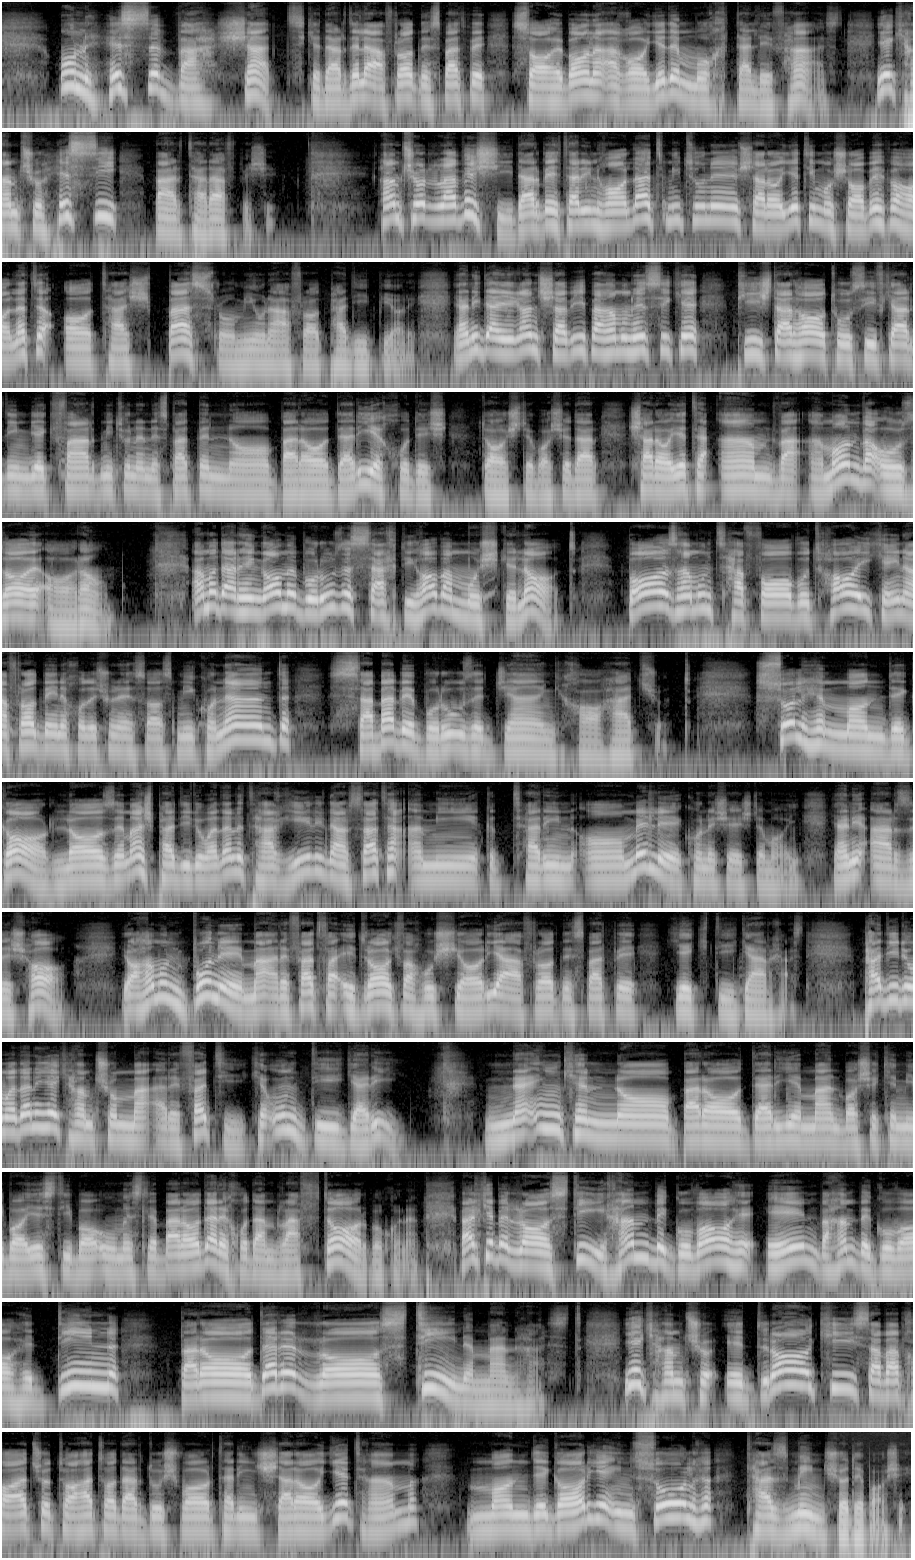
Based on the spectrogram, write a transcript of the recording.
اون حس وحشت که در دل افراد نسبت به صاحبان عقاید مختلف هست یک همچو حسی برطرف بشه. همچون روشی در بهترین حالت می‌تونه شرایطی مشابه به حالت آتش بس رو میون افراد پدید بیاره. یعنی دقیقا شبیه به همون حسی که پیشترها توصیف کردیم یک فرد می‌تونه نسبت به نابرادری خودش داشته باشه در شرایط امن و امان و اوضاع آرام. اما در هنگام بروز سختی ها و مشکلات باز همون تفاوت هایی که این افراد بین خودشون احساس می کنند سبب بروز جنگ خواهد شد. صلح ماندگار لازمش پدید اومدن تغییری در سطح عمیق ترین عامل کنش اجتماعی یعنی ارزش ها یا همون بن معرفت و ادراک و هوشیاری افراد نسبت به یکدیگر هست. پدید اومدن یک همچون معرفتی که اون دیگری نه اینکه نابرادری من باشه که میبایستی با او مثل برادر خودم رفتار بکنم بلکه به راستی هم به گواه این و هم به گواه دین برادر راستین من هست. یک همچو ادراکی سبب خواهد شد تا حتی در دشوارترین شرایط هم ماندگاری این صلح تضمین شده باشه.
